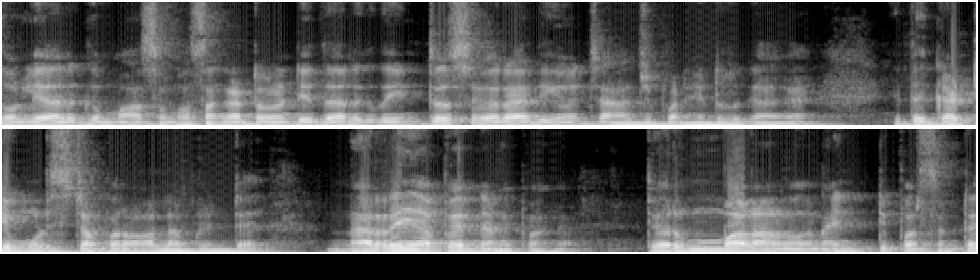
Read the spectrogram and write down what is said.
தொல்லையாக இருக்குது மாதம் மாதம் கட்ட வேண்டியதாக இருக்குது. இன்ட்ரெஸ்ட் வேறு அதிகம் சார்ஜ் பண்ணிகிட்டு இருக்காங்க. இதை கட்டி முடிச்சிட்டா பரவாயில்ல அப்படின்ட்டு நிறையா பேர் நினைப்பாங்க. பெரும்பாலானவங்க நைன்ட்டி பர்சன்ட்டு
